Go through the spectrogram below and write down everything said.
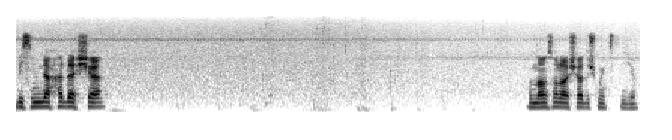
Bismillah hadi aşağı. Bundan sonra aşağı düşmek isteyeceğim.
